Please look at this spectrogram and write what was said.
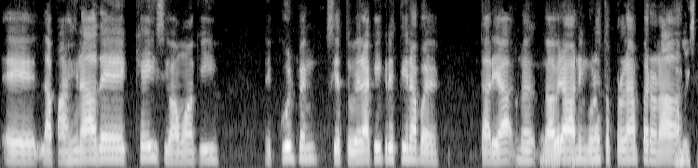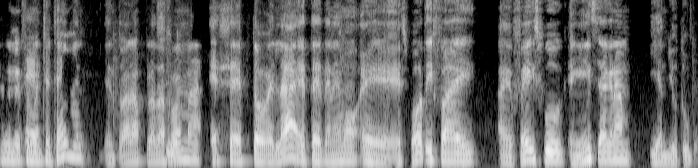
eh, la página de Casey. Vamos aquí. Disculpen, si estuviera aquí Cristina, pues estaría, no, habría ninguno de estos problemas, pero nada. Entertainment en todas las plataformas, excepto, ¿verdad? Este, tenemos Spotify, en Facebook, en Instagram y en YouTube.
